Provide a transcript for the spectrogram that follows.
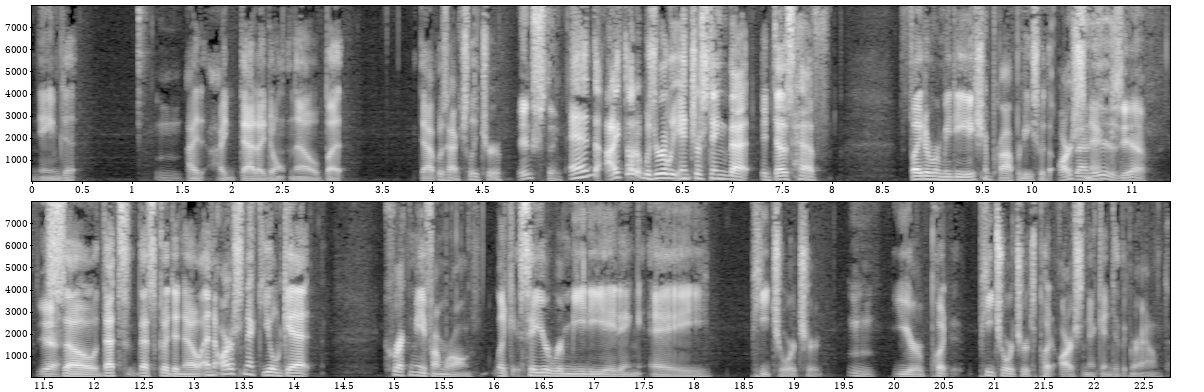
named it. I, I that I don't know, but that was actually true. Interesting. And I thought it was really interesting that it does have phytoremediation properties with arsenic. is, yeah, yeah. So that's that's good to know. And arsenic, you'll get. Correct me if I'm wrong. Like, say you're remediating a peach orchard. Mm-hmm. You're put peach orchards put arsenic into the ground.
